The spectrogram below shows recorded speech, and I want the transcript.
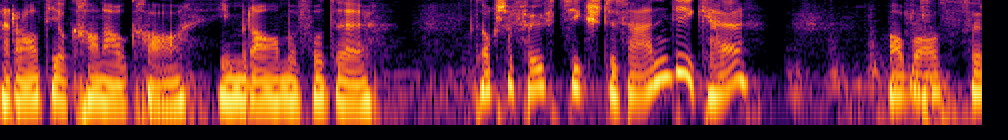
Radio Kanal K im Rahmen von der doch schon 50. Sendung, hä? Abwasser.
